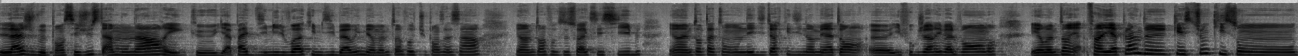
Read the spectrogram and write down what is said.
là, je veux penser juste à mon art et qu'il n'y a pas 10 000 voix qui me disent, bah oui, mais en même temps, il faut que tu penses à ça, et en même temps, il faut que ce soit accessible, et en même temps, tu as ton éditeur qui dit, non, mais attends, euh, il faut que j'arrive à le vendre, et en même temps, il y a plein de questions qui sont,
